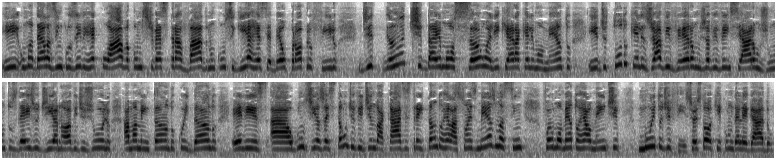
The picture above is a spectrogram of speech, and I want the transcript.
e uma delas, inclusive, recuava como se estivesse travado, não conseguia receber o próprio filho diante da emoção ali que era aquele momento e de tudo que eles já viveram, já vivenciaram juntos desde o dia 9 de julho, amamentando, cuidando. Eles. Alguns dias já estão dividindo a casa, estreitando relações. Mesmo assim, foi um momento realmente muito difícil. Eu estou aqui com o delegado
